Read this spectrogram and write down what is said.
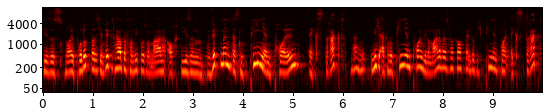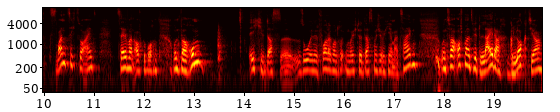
dieses neue Produkt, was ich entwickelt habe von Liposomal, auch diesem widmen. Das ist ein Pinienpollen-Extrakt. Ja, nicht, nicht, einfach nur Pinienpollen, wie normalerweise verkauft werden, wirklich Pinienpollen-Extrakt, 20 zu 1, Zellwand aufgebrochen. Und warum ich das äh, so in den Vordergrund rücken möchte, das möchte ich euch hier mal zeigen. Und zwar oftmals wird leider gelockt, ja,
